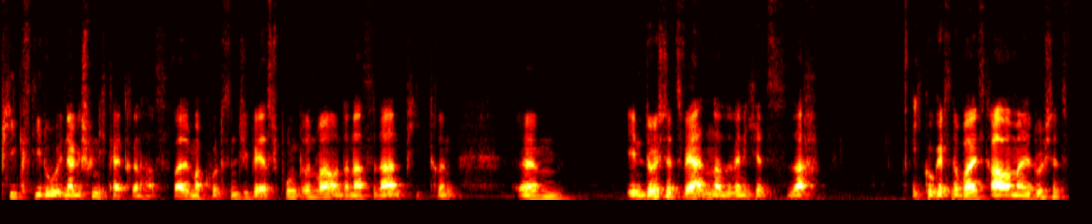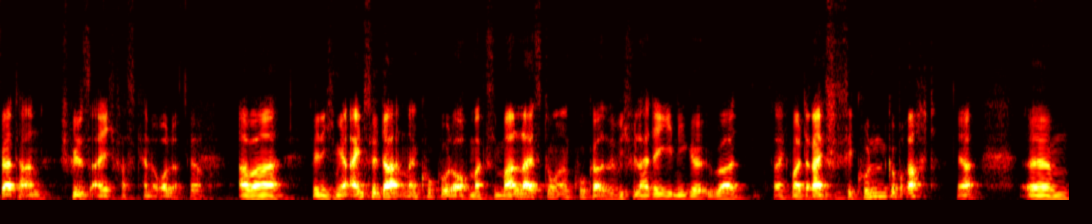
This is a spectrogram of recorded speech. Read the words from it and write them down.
Peaks, die du in der Geschwindigkeit drin hast, weil mal kurz ein GPS-Sprung drin war und dann hast du da einen Peak drin. Ähm, in Durchschnittswerten, also wenn ich jetzt sage, ich gucke jetzt nur bei Strava meine Durchschnittswerte an, spielt es eigentlich fast keine Rolle. Ja. Aber wenn ich mir Einzeldaten angucke oder auch Maximalleistung angucke, also wie viel hat derjenige über, sag ich mal, 30 Sekunden gebracht, ja, ähm,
